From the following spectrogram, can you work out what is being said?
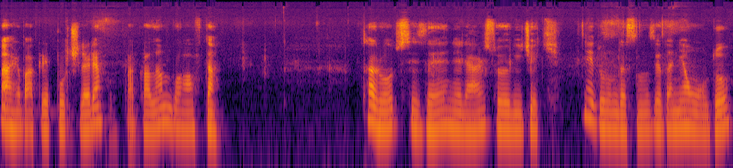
Merhaba akrep burçları. Bakalım bu hafta tarot size neler söyleyecek? Ne durumdasınız ya da ne oldu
